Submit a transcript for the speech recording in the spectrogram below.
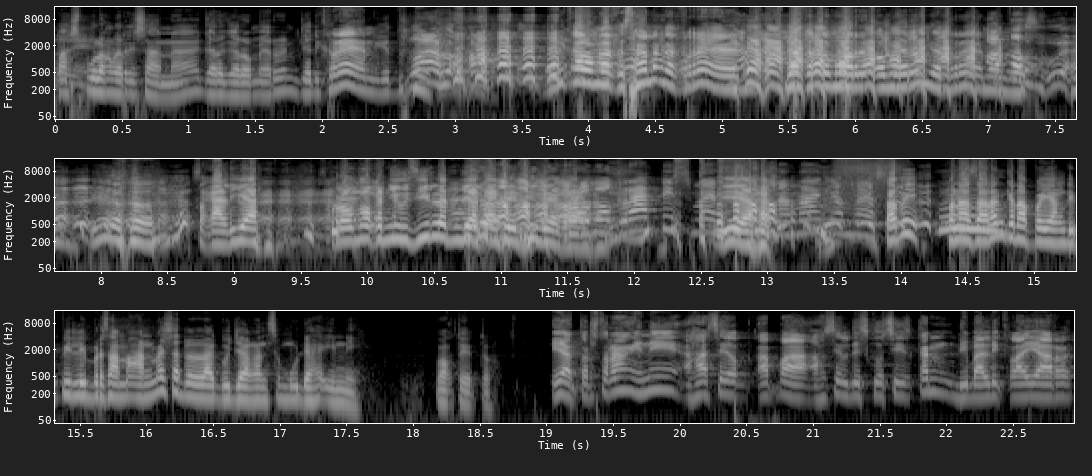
pas pulang dari sana gara-gara Om Erwin jadi keren gitu. Wah, lo jadi kalau nggak ke sana nggak keren. Nggak ketemu Om Erwin nggak keren. Iya. Sekalian promo ke New Zealand ya kan jadinya kan. Promo gratis, Mas. Iya. Namanya, Mas. Tapi penasaran kenapa yang dipilih bersama Anmes adalah lagu Jangan Semudah Ini waktu itu. Iya terus terang ini hasil apa hasil diskusi kan di balik layar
